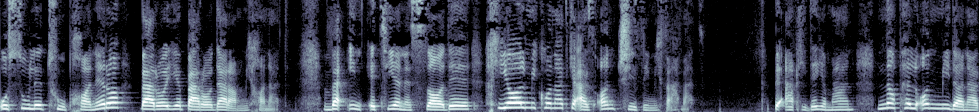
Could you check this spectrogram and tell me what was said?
اصول توپخانه را برای برادرم می‌خواند و این اتین ساده خیال می کند که از آن چیزی می‌فهمد به عقیده من ناپل اون می‌داند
